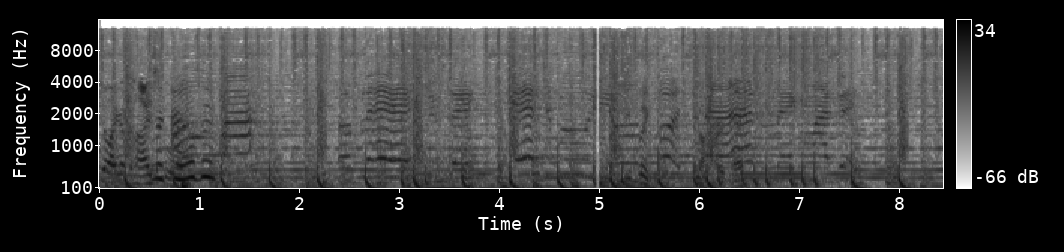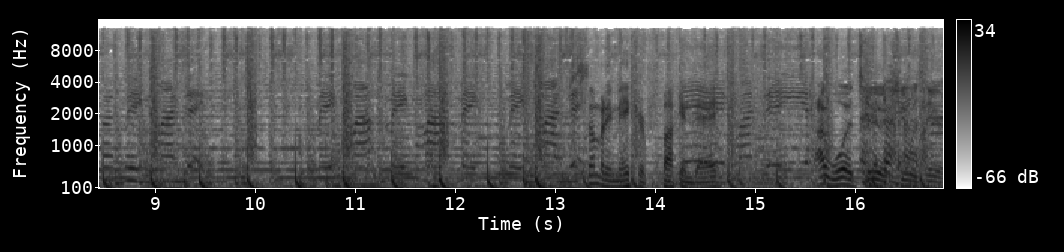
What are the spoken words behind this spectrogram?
feel like I'm in high school. Somebody make her fucking day. I would too if she was here.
